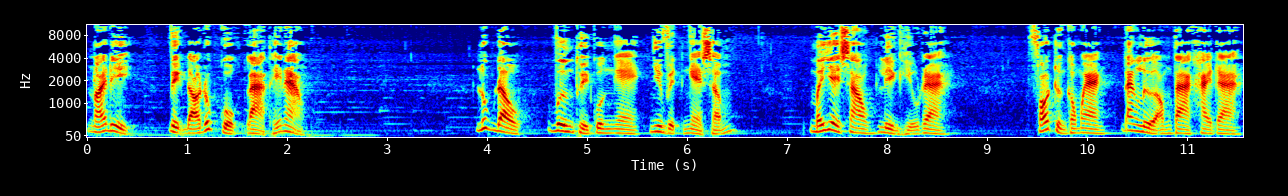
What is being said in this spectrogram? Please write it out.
Nói đi, việc đó rút cuộc là thế nào? Lúc đầu, Vương Thủy Quân nghe như vịt nghe sấm. Mấy giây sau liền hiểu ra. Phó trưởng công an đang lừa ông ta khai ra.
